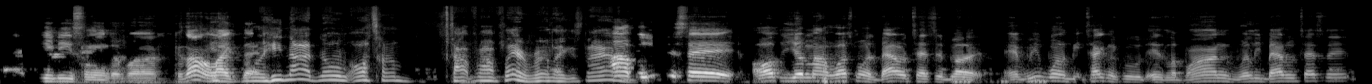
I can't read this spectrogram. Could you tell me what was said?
ED slander, bro. Because I don't like that. Bro, he not no all time top five player, bro. Like it's not. Ah, happening. but you just said all the your Mount Rushmore is battle tested, but if we want to be technical, is LeBron really battle tested?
